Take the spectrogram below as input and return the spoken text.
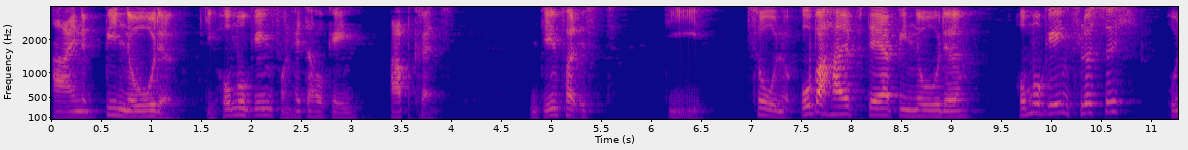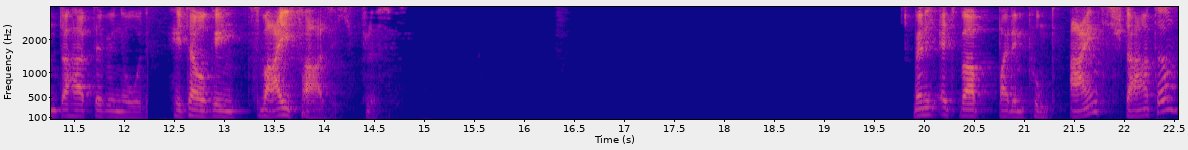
eine Binode, die homogen von heterogen abgrenzt. In dem Fall ist die Zone oberhalb der Binode homogen flüssig, unterhalb der Binode heterogen zweiphasig flüssig. Wenn ich etwa bei dem Punkt 1 starte,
